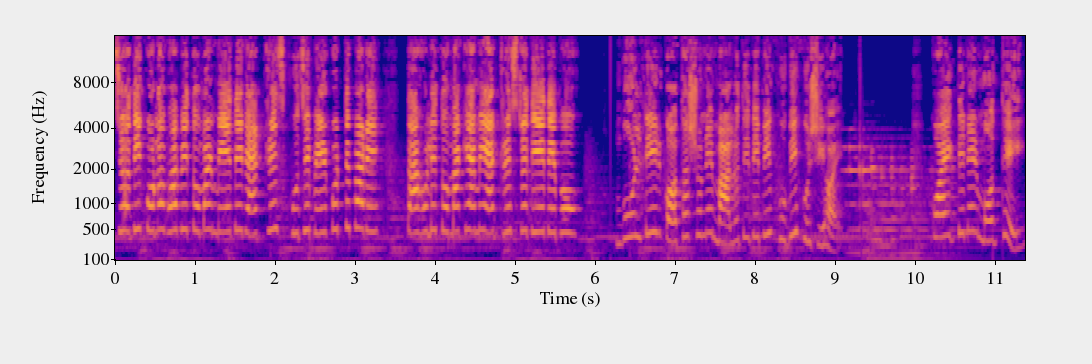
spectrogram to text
যদি কোনোভাবে তোমার মেয়েদের অ্যাড্রেস খুঁজে বের করতে পারে, তাহলে তোমাকে আমি অ্যাড্রেসটা দিয়ে দেব। বুলটির কথা শুনে মালতী দেবী খুবই খুশি হয়। কয়েকদিনের মধ্যেই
